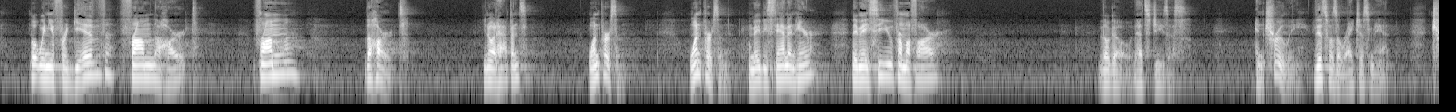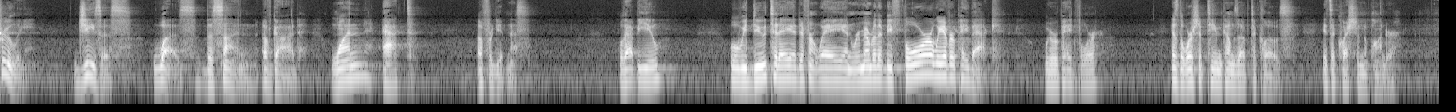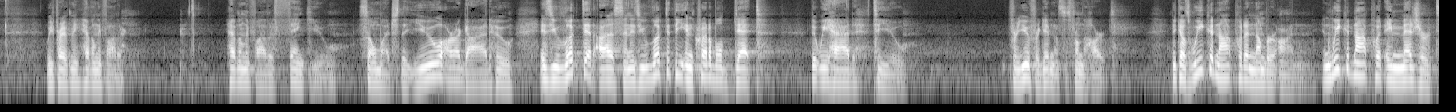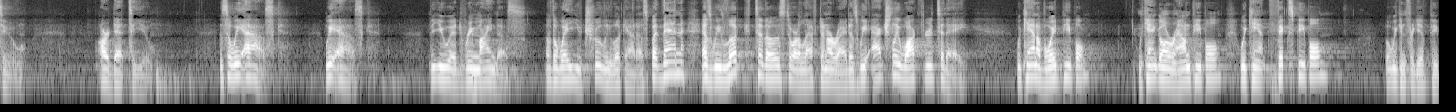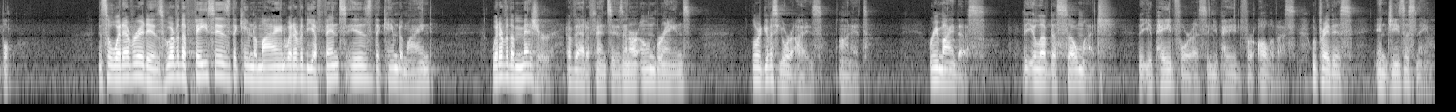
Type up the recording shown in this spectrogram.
But when you forgive from the heart, from the heart, you know what happens? One person, one person who may be standing here, they may see you from afar, they'll go, That's Jesus. And truly, this was a righteous man. Truly, Jesus was the Son of God one act of forgiveness. Will that be you? Will we do today a different way and remember that before we ever pay back, we were paid for? As the worship team comes up to close, it's a question to ponder. Will you pray with me? Heavenly Father. Heavenly Father, thank you so much that you are a God who, as you looked at us and as you looked at the incredible debt that we had to you. For you, forgiveness is from the heart. Because we could not put a number on, and we could not put a measure to our debt to you. And so we ask, we ask that you would remind us of the way you truly look at us. But then, as we look to those to our left and our right, as we actually walk through today, we can't avoid people. We can't go around people. We can't fix people but we can forgive people. And so, whatever it is, whoever the face is that came to mind, whatever the offense is that came to mind, whatever the measure of that offense is in our own brains, Lord, give us your eyes on it. Remind us that you loved us so much that you paid for us and you paid for all of us. We pray this in Jesus' name.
